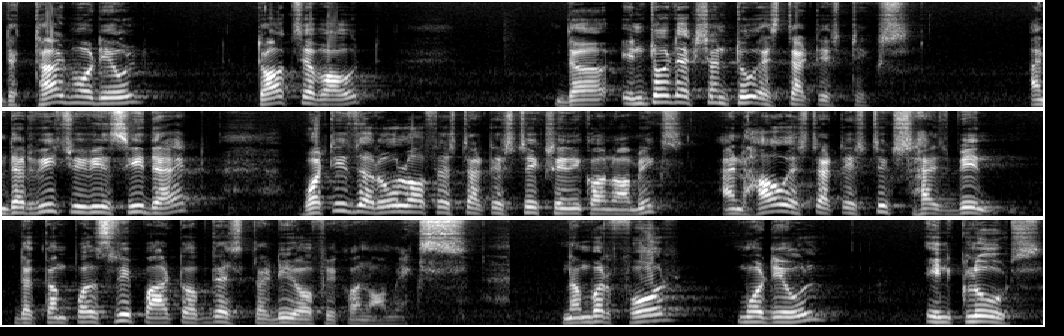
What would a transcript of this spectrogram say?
The third module talks about the introduction to statistics, under which we will see that what is the role of statistics in economics and how statistics has been the compulsory part of the study of economics. Number 4 module includes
